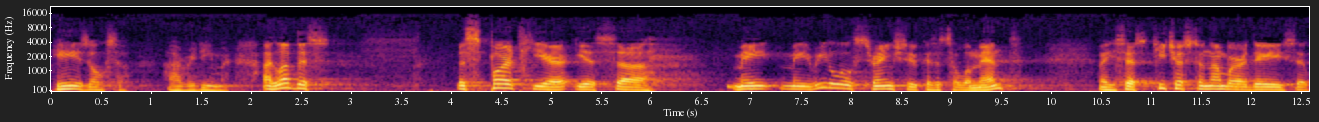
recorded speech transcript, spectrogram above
He is also our Redeemer. I love this. This part here is uh, may may read a little strange to you because it's a lament. But he says, "Teach us to number our days that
